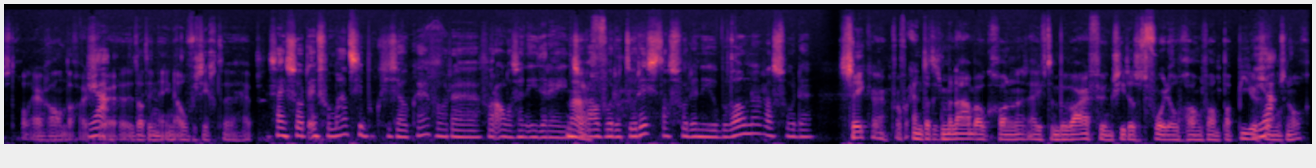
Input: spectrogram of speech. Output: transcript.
is toch wel erg handig als je dat in één overzicht uh, hebt. Het zijn een soort informatieboekjes ook hè, voor, uh, voor alles en iedereen. Nou, Zowel voor de toerist als voor de nieuwe bewoner, als voor de Zeker. En dat is met name ook gewoon, heeft een bewaarfunctie. Dat is het voordeel gewoon van papier Ja. soms nog.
